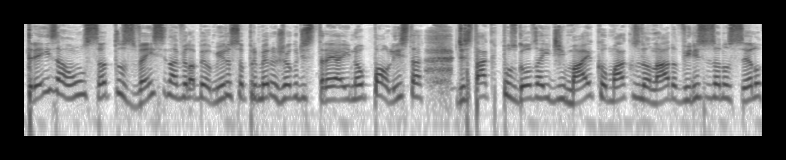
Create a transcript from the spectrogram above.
3 a 1 Santos vence na Vila Belmiro, seu primeiro jogo de estreia aí no Paulista. Destaque pros gols aí de Michael, Marcos Leonardo, Vinícius Anocelo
